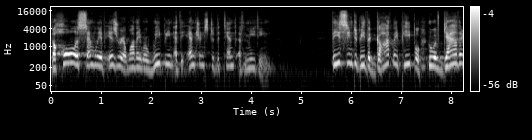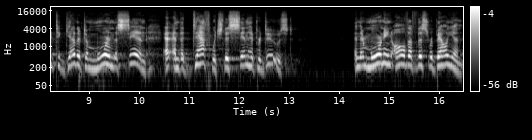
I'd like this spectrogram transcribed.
the whole assembly of Israel, while they were weeping at the entrance to the tent of meeting. These seem to be the godly people who have gathered together to mourn the sin and, and the death which this sin had produced. And they're mourning all of this rebellion.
